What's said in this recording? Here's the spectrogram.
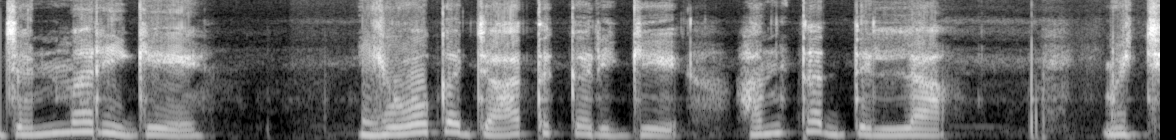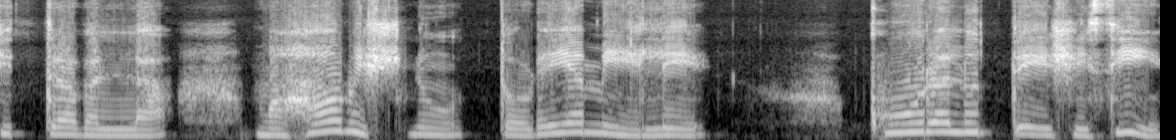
ಜನ್ಮರಿಗೆ, ಯೋಗ ಜಾತಕರಿಗೆ ಅಂಥದ್ದೆಲ್ಲ ವಿಚಿತ್ರವಲ್ಲ. ಮಹಾವಿಷ್ಣು ತೊಡೆಯ ಮೇಲೆ ಕೂರಲುದ್ದೇಶಿಸಿ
